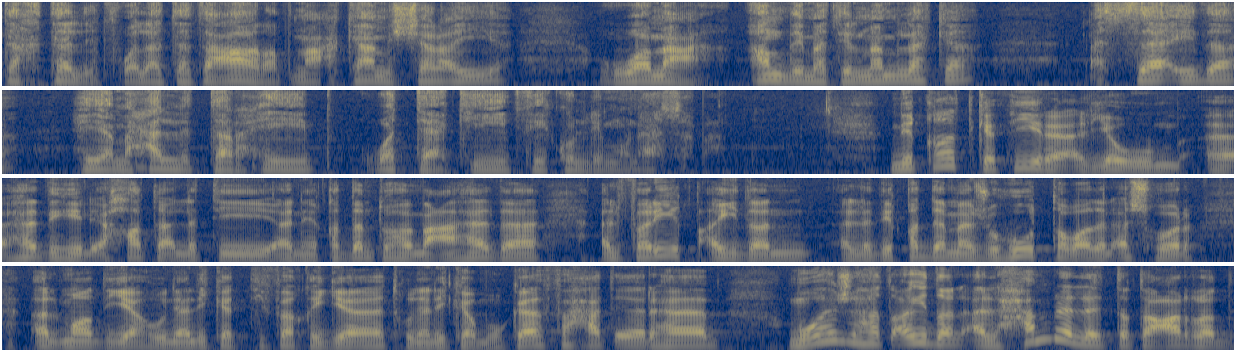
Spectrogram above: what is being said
تختلف ولا تتعارض مع أحكام الشرعية ومع أنظمة المملكة السائدة هي محل الترحيب والتأكيد في كل مناسبة. نقاط كثيرة اليوم آه، هذه الإحاطة التي يعني قدمتها مع هذا الفريق أيضا الذي قدم جهود طوال الأشهر الماضية. هنالك اتفاقيات هنالك مكافحة الإرهاب مواجهة أيضا الحملة التي تتعرض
